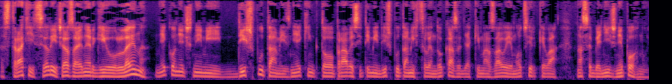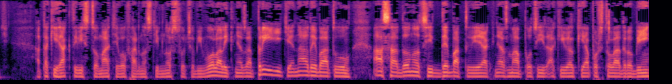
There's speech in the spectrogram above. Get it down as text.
stratiť celý čas a energiu len nekonečnými dišputami s niekým, kto práve si tými dišputami chce len dokázať, aký má záujem o církev a na sebe nič nepohnúť a takých aktivistov máte vo farnosti množstvo, čo by volali kňaza, prídite na debatu a sa do noci debatuje a kňaz má pocit, aký veľký apoštolát robí.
